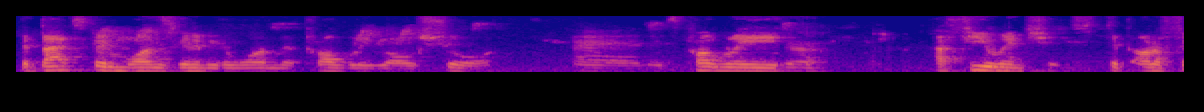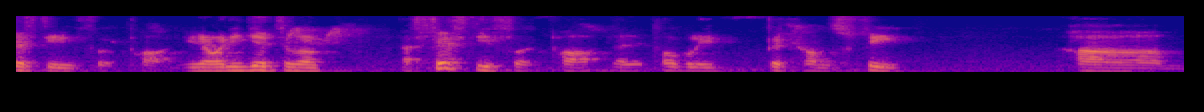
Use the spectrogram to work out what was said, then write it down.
the backspin one's going to be the one that probably rolls short, and it's probably a few inches on a 15 foot putt. You know, when you get to a, a 50 foot putt, then it probably becomes feet. Um,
